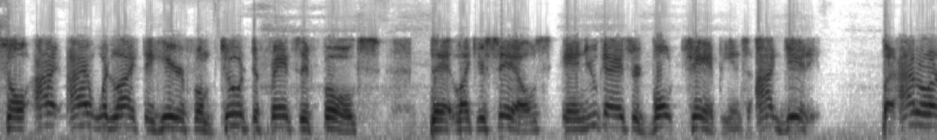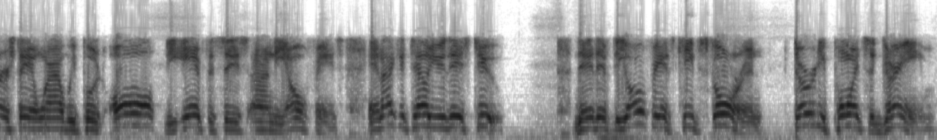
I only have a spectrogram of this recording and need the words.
So I, I would like to hear from two defensive folks that like yourselves, and you guys are both champions. I get it. But I don't understand why we put all the emphasis on the offense. And I can tell you this too, that if the offense keeps scoring 30 points a game,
